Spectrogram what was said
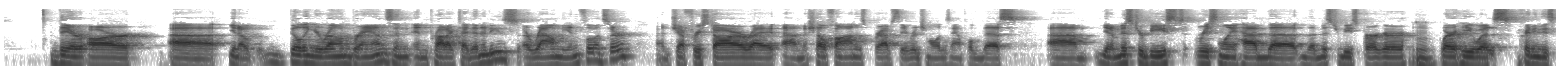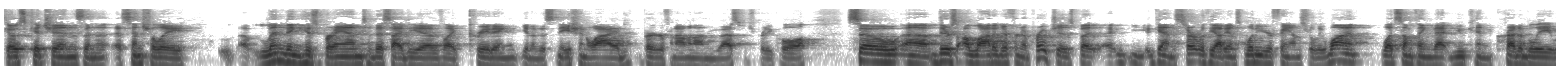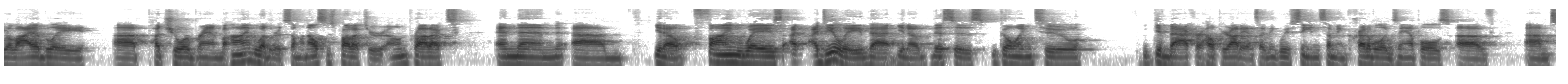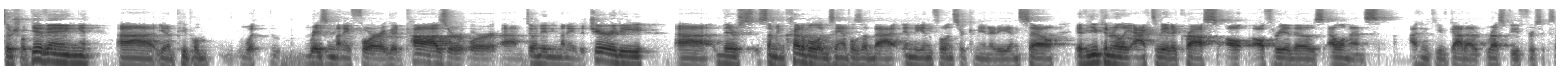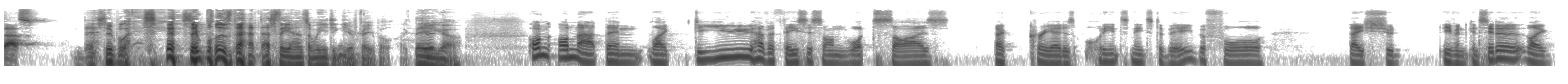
There are uh, you know building your own brands and, and product identities around the influencer. Uh, Jeffree Star, right? Uh, Michelle Phan is perhaps the original example of this. Um, you know, Mr. Beast recently had the the Mr. Beast burger mm. where he was creating these ghost kitchens and essentially uh, lending his brand to this idea of like creating you know this nationwide burger phenomenon in the U.S., which is pretty cool. So uh, there's a lot of different approaches, but uh, again, start with the audience. What do your fans really want? What's something that you can credibly, reliably uh, put your brand behind, whether it's someone else's product or your own product, and then um, you know, find ways, ideally, that, you know, this is going to give back or help your audience. I think we've seen some incredible examples of um, social giving, uh, you know, people with raising money for a good cause or, or um, donating money to charity. Uh, there's some incredible examples of that in the influencer community. And so if you can really activate across all, all three of those elements, I think you've got a recipe for success. As simple, simple as that. That's the answer we need to give people. Like, there you go on on that, then like do you have a thesis on what size a creator's audience needs to be before they should even consider like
